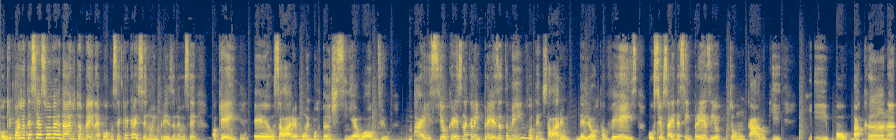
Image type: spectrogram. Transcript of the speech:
o que pode até ser a sua verdade também, né? Pô, você quer crescer numa empresa, né? Você, ok, é, o salário é bom, importante, sim, é o óbvio, mas se eu crescer naquela empresa, também vou ter um salário melhor, talvez. Ou se eu sair dessa empresa e eu estou num cargo que que, pô, bacana,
